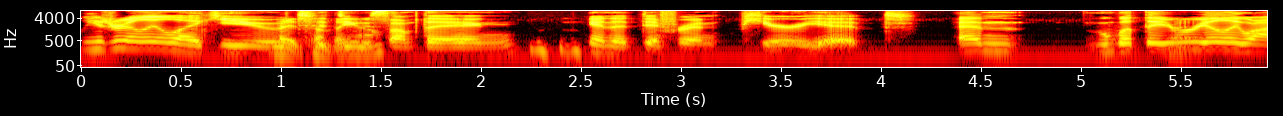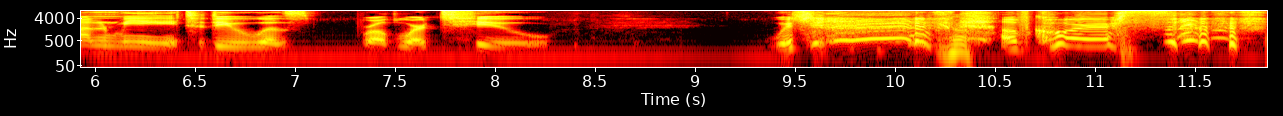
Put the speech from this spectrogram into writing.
"We'd really like you Write to something do else." something in a different period." And what they Right. really wanted me to do was World War II, which, of course,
